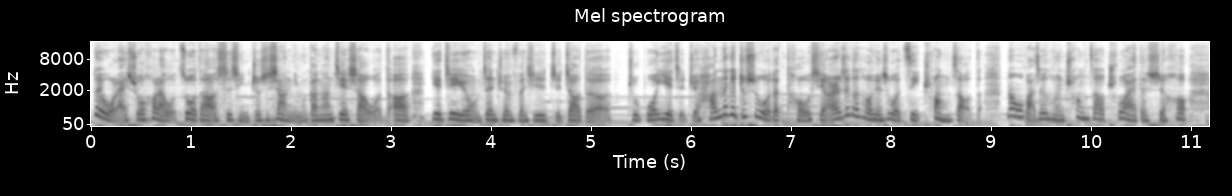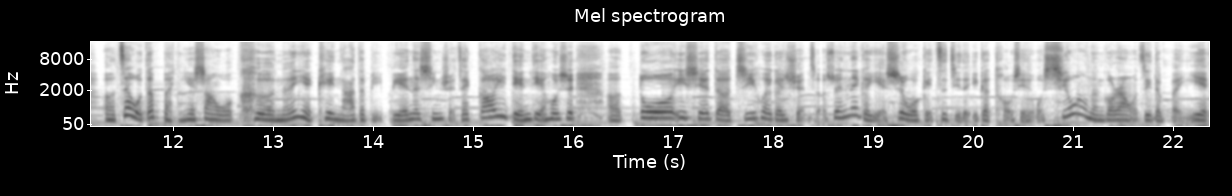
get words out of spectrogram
对我来说，后来我做到的事情就是像你们刚刚介绍我的，呃，业界游泳证券分析师执照的主播叶子娟，好，那个就是我的头衔，而这个头衔是我自己创造的。那我把这个头衔创造出来的时候，呃，在我的本业上，我可能也可以拿的比别人的薪水再高一点点，或是呃多一些的机会跟选择。所以那个也是我给自己的一个头衔，我希望能够让我自己的本业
